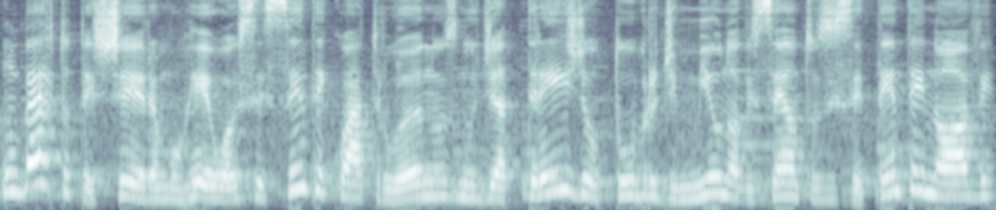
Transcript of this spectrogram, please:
Humberto Teixeira morreu aos 64 anos no dia 3 de outubro de 1979,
